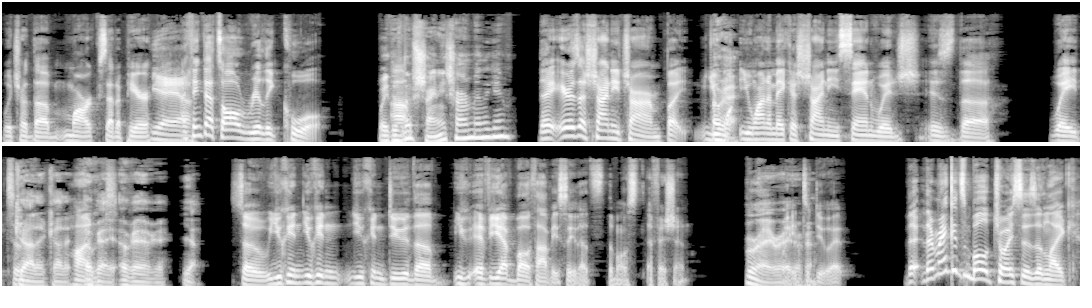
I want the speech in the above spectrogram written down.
which are the marks that appear. Yeah, yeah. I think that's all really cool. Wait, there's Uh, no shiny charm in the game? There is a shiny charm, but you Okay. wa- you want to make a shiny sandwich is the way to got it, got it. hunt. Okay, okay, okay. Yeah. So you can you can you can do the you, if you have both. Obviously, that's the most efficient. Right, way right. to do it. They're, they're making some bold choices and like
